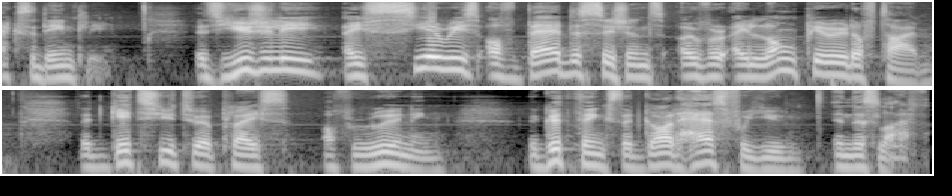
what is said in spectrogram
accidentally. It's usually a series of bad decisions over a long period of time that gets you to a place of ruining the good things that God has for you in this life.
